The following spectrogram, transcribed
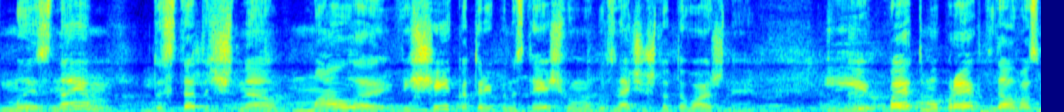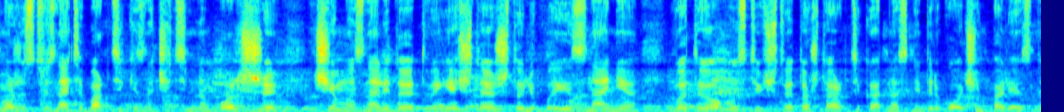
мы знаем достаточно мало вещей, которые по-настоящему могут значить что-то важное. И поэтому проект дал возможность узнать об Арктике значительно больше, чем мы знали до этого. Я считаю, что любые знания в этой области, учитывая то, что Арктика от нас недалеко, очень полезны.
